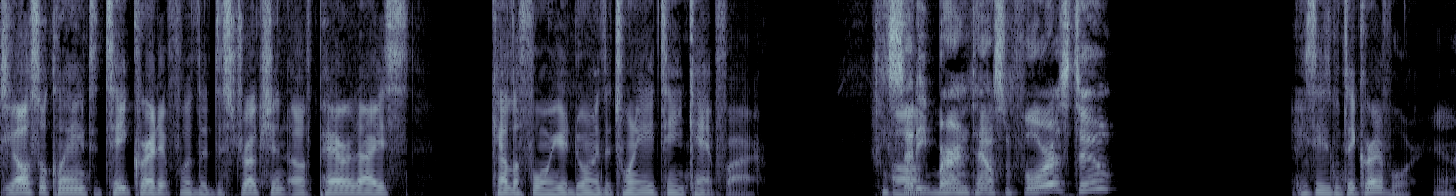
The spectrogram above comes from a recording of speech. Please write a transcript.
He also claimed to take credit for the destruction of Paradise, California during the 2018 Camp Fire. He said he burned down some forests too. He said he's gonna take credit for it. Yeah.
